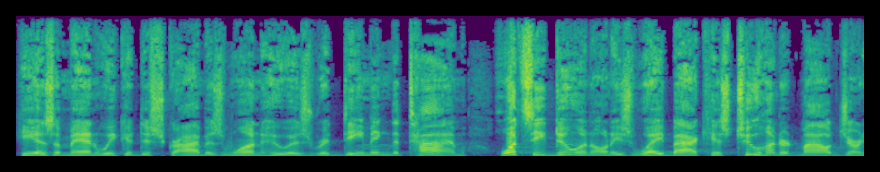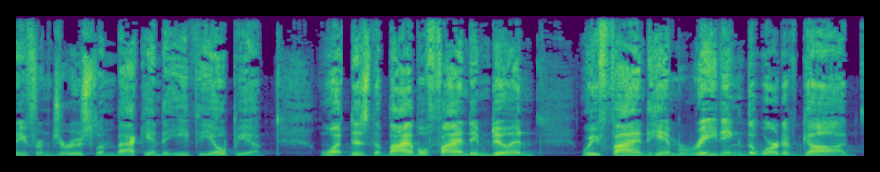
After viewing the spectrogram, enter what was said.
He is a man we could describe as one who is redeeming the time. What's he doing on his way back? His 200 mile journey from Jerusalem back into Ethiopia. What does the Bible find him doing? We find him reading the Word of God.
